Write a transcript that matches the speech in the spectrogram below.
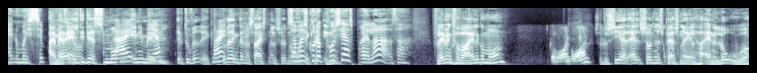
Ej, nu må I simpelthen... Ej, men alle de der små Ej, indimellem, ja. det, du ved ikke. Nej. Du ved ikke, den er 16 eller 17 Så år. man det skulle da pusse jeres briller, altså. Flemming fra Vejle, godmorgen. Godmorgen, godmorgen. Så du siger, at alt sundhedspersonale har analog ure.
